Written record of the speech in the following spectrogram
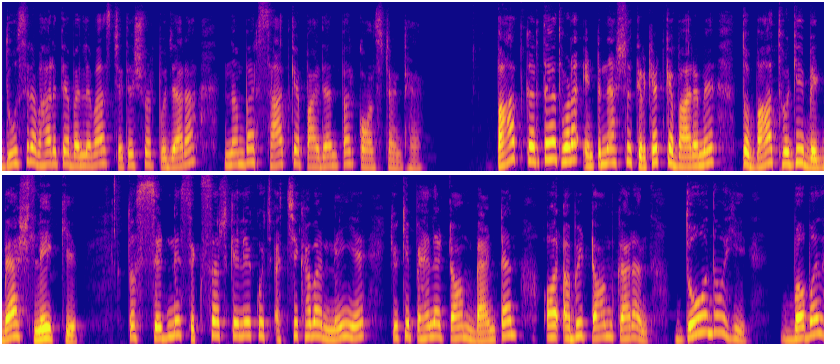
दूसरे भारतीय बल्लेबाज चेतेश्वर पुजारा नंबर सात के पायदान पर कांस्टेंट है। बात करते हैं थोड़ा इंटरनेशनल क्रिकेट के बारे में तो बात होगी बिग बैश लीग की। तो सिडनी सिक्सर्स के लिए कुछ अच्छी खबर नहीं है, क्योंकि पहले टॉम बैंटन और अभी टॉम करन दोनों ही बबल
